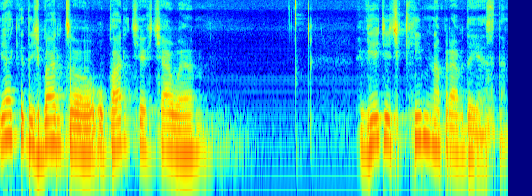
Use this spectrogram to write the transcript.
Ja kiedyś bardzo uparcie chciałem wiedzieć, kim naprawdę jestem.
